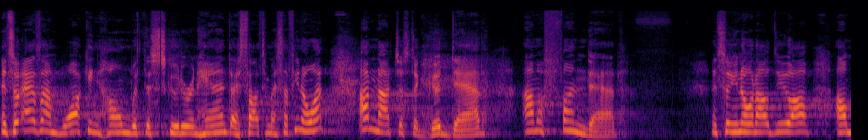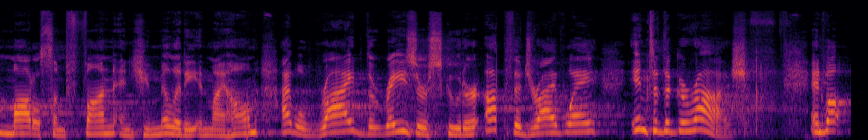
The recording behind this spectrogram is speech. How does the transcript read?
And so as I'm walking home with the scooter in hand, I thought to myself, you know what? I'm not just a good dad, I'm a fun dad. And so, you know what I'll do? I'll, I'll model some fun and humility in my home. I will ride the Razor scooter up the driveway into the garage. And well,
